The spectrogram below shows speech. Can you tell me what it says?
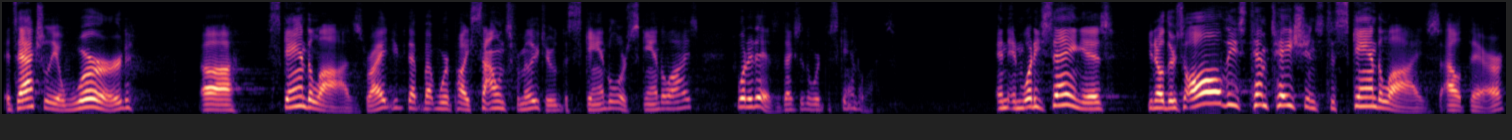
It's actually a word uh, scandalize, right? You, that, that word probably sounds familiar to you, the scandal or scandalize. It's what it is. It's actually the word to scandalize. And, and what he's saying is, you know, there's all these temptations to scandalize out there,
